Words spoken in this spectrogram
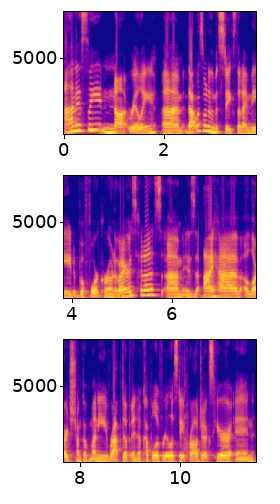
Honestly, not really. Um, that was one of the mistakes that I made before coronavirus hit us. Um, is I have a large chunk of money wrapped up in a couple of real estate projects here in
